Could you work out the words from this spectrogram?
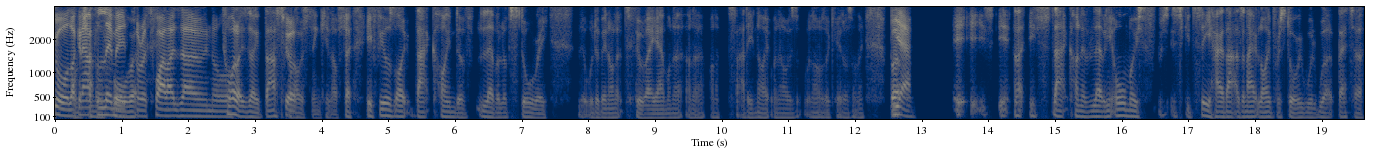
sure, like an Outer Limits 4, or a Twilight Zone or Twilight Zone. That's what I was thinking of. So it feels like that kind of level of story that would have been on at two a.m. on a on a on a Saturday night when I was when I was a kid or something. But yeah, it's it, uh, it's that kind of level. It almost you could see how that as an outline for a story would work better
